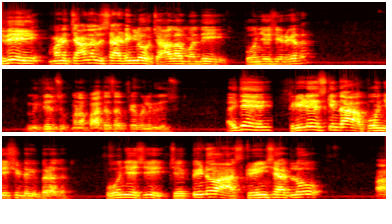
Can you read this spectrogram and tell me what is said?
ఇది మన ఛానల్ స్టార్టింగ్లో చాలా మంది ఫోన్ చేశారు కదా? మీకు తెలుసు మన పాత సబ్స్క్రైబర్లకు తెలుసు. అయితే త్రీ డేస్ కింద ఫోన్ చేసిండు ఈ బ్రదర్ ఫోన్ చేసి చెప్పిండు ఆ స్క్రీన్ షాట్లు ఆ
